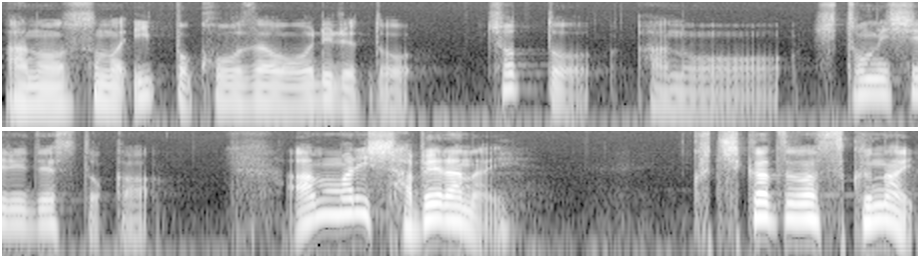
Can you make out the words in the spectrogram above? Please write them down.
あのその一歩講座を降りるとちょっとあの人見知りですとかあんまり喋らない。口数は少ない。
